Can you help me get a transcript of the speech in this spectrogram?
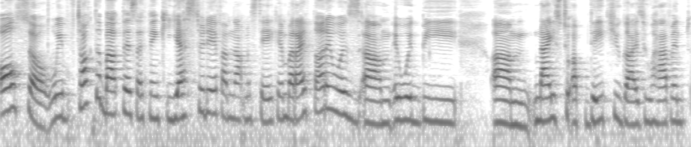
Also, we've talked about this, I think, yesterday, if I'm not mistaken, but I thought it was, um, it would be um, nice to update you guys who haven't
